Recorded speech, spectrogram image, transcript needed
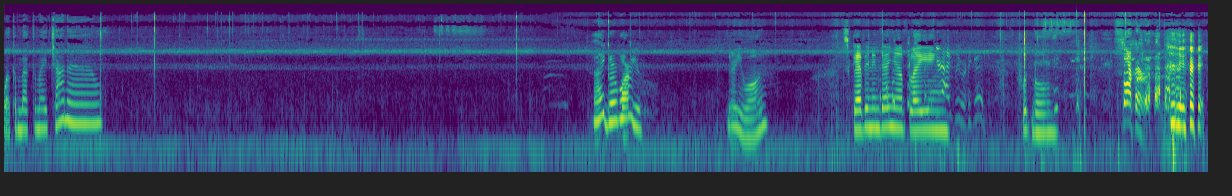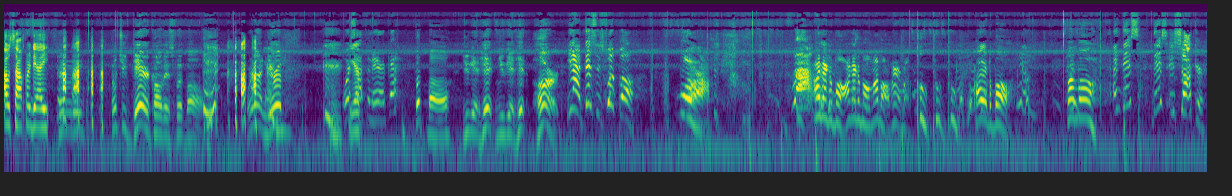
welcome back to my channel. Hi girl, where are you? There you are. It's Kevin and Daniel playing really football. Soccer! oh, soccer di ay. Penalty. Don't you dare call this football. We're not in Europe. Hmm. Or Yep. South America. Football, you get hit and you get hit hard. Yeah, this is football. Wah! I got the ball. I got the ball. My ball. My ball. Pooh, pooh, pooh. I got the ball. Fun ball. And this, this is soccer.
